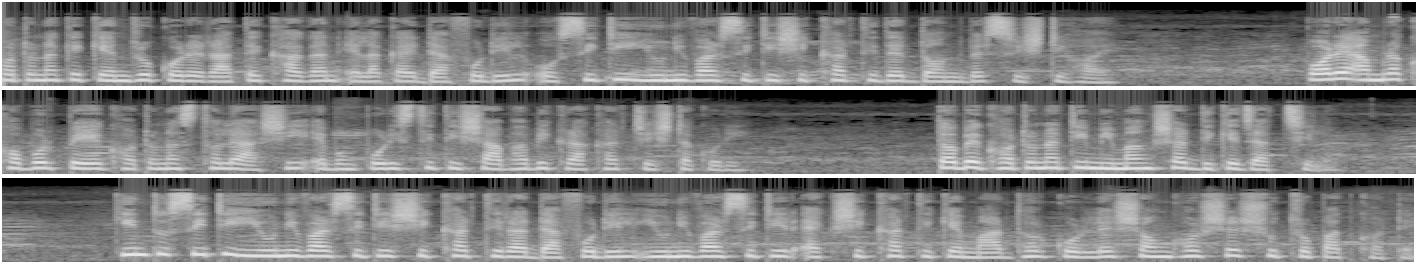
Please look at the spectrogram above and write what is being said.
ঘটনাকে কেন্দ্র করে রাতে খাগান এলাকায় ড্যাফোডিল ও সিটি ইউনিভার্সিটি শিক্ষার্থীদের দ্বন্দ্বের সৃষ্টি হয়। পরে আমরা খবর পেয়ে ঘটনাস্থলে আসি এবং পরিস্থিতি স্বাভাবিক রাখার চেষ্টা করি। তবে ঘটনাটি মীমাংসার দিকে যাচ্ছিল। কিন্তু সিটি ইউনিভার্সিটির শিক্ষার্থীরা ড্যাফোডিল ইউনিভার্সিটির এক শিক্ষার্থীকে মারধর করলে সংঘর্ষের সূত্রপাত ঘটে।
